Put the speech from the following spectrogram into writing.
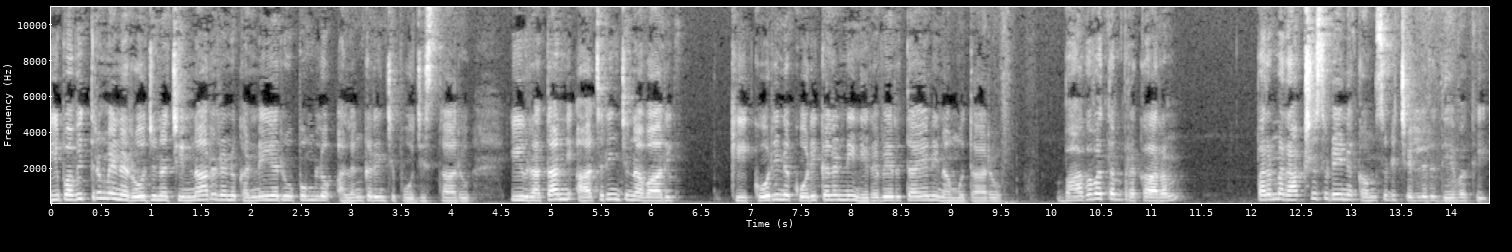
ఈ పవిత్రమైన రోజున చిన్నారులను కన్నయ్య రూపంలో అలంకరించి పూజిస్తారు. ఈ వ్రతాన్ని ఆచరించిన వారికి కోరిన కోరికలన్నీ నెరవేరుతాయని నమ్ముతారు. భాగవతం ప్రకారం పరమ రాక్షసుడైన కంసుడి చెల్లెలు దేవకి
